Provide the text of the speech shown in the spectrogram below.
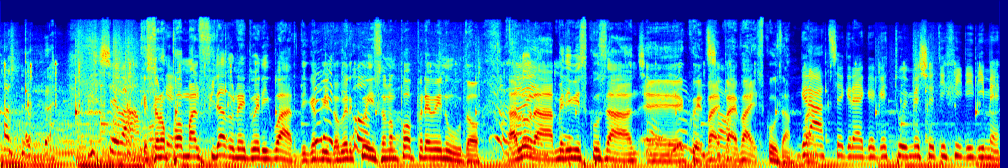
allora, dicevamo che sono un che- po' malfidato nei tuoi riguardi, capito? Per cui sono un po' prevenuto. Allora mi devi scusare. Cioè, eh, vai, so. vai, vai, scusa. vai. Grazie Greg che tu invece ti fidi di me.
